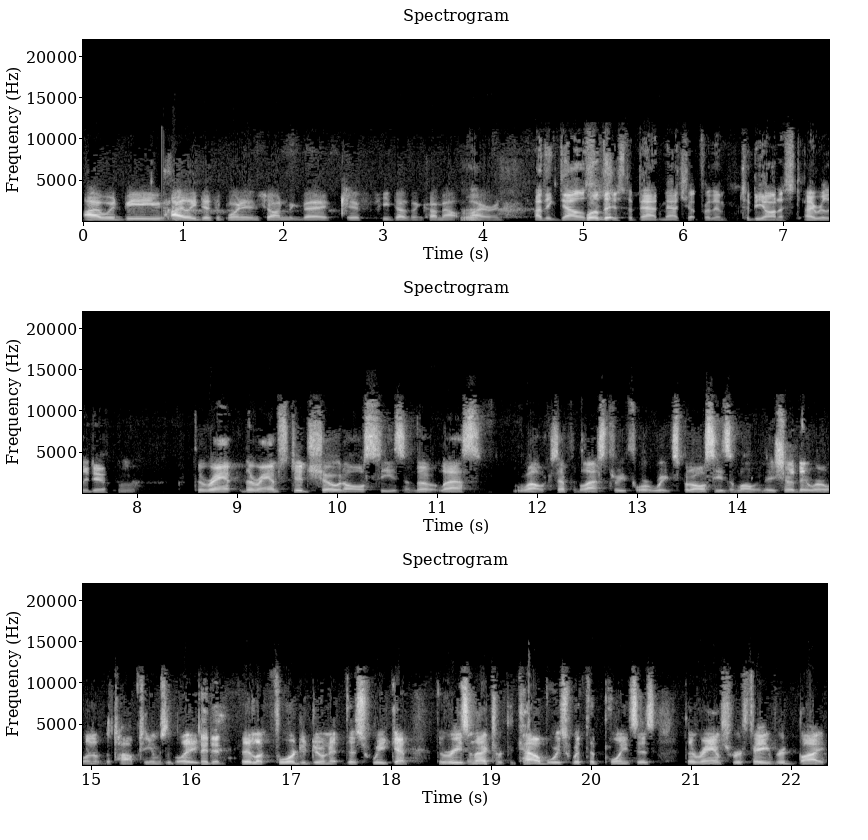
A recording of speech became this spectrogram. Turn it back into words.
I would be highly disappointed in Sean McVay if he doesn't come out firing. I think Dallas Well, is just a bad matchup for them. To be honest, I really do. Hmm. The Ram the Rams did show it all season though. Last well, except for the last three four weeks, but all season long they showed they were one of the top teams in the league. They did. They look forward to doing it this weekend. The reason I took the Cowboys with the points is the Rams were favored by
